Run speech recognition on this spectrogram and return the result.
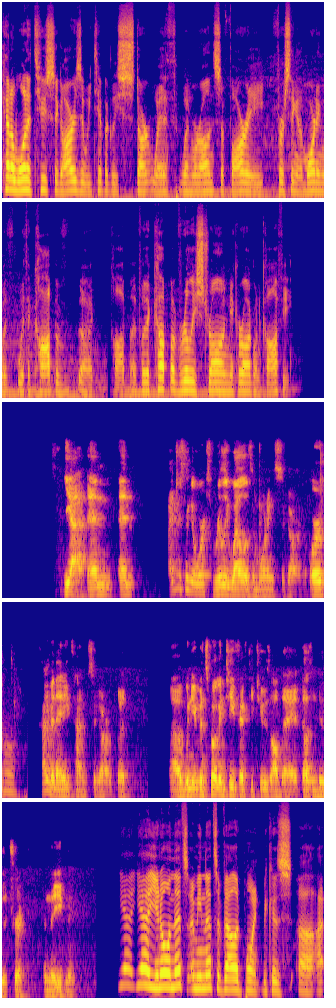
kind of one of two cigars that we typically start with when we're on safari first thing in the morning with with a cup of uh, cup with a cup of really strong Nicaraguan coffee. Yeah, and and I just think it works really well as a morning cigar, or Mm. kind of an anytime cigar. But uh, when you've been smoking T52s all day, it doesn't do the trick in the evening. Yeah, yeah, you know, and that's I mean that's a valid point because uh, I,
